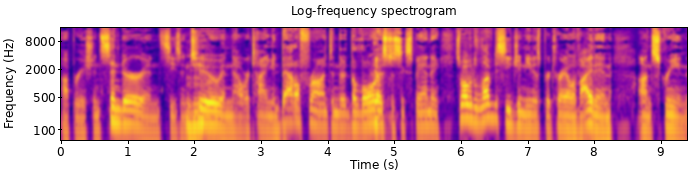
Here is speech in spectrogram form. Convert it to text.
operation cinder and season two and now we're tying in battlefront and the, the lore is just expanding. So i would love to see janina's portrayal of iden on screen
